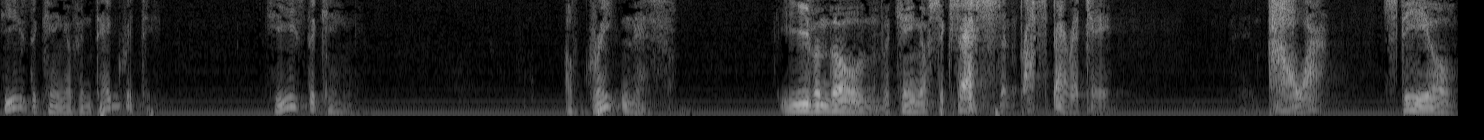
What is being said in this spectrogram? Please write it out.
He's the king of integrity. He's the king of greatness, even though the king of success and prosperity and power still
